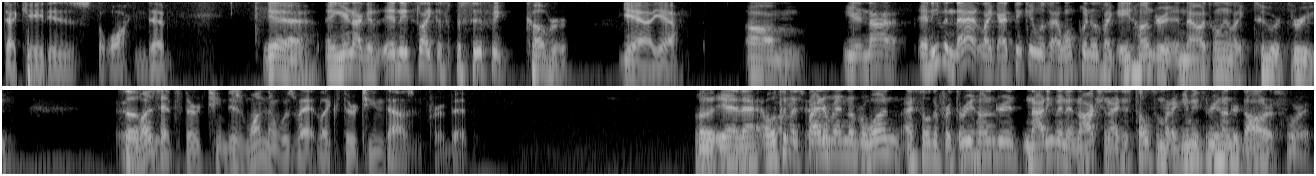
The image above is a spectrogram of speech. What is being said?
decade is The Walking Dead. Yeah, and you're not gonna, and it's like a specific cover. Yeah, yeah. Um, you're not, and even that, like I think it was at one point it was like 800, and now it's only like two or three. So- it was at thirteen. There's one that was at like thirteen thousand for a bit. But yeah, that Ultimate Spider-Man number one, I sold it for 300. Not even an auction. I just told somebody, give me 300 dollars for it.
